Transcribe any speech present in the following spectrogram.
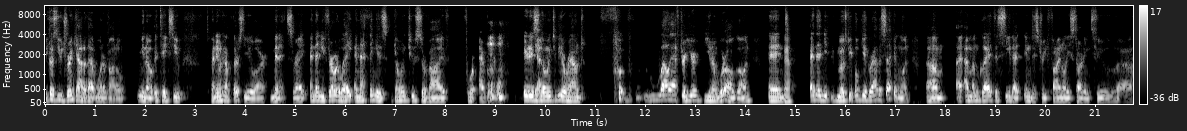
because you drink out of that water bottle, you know, it takes you depending on how thirsty you are, minutes, right? And then you throw it away and that thing is going to survive forever. mhm. It is Yeah. going to be around f- well after you're, you know, we're all gone. And Yeah. and then you, most people get grab a second one. Um I, I'm I'm glad to see that industry finally starting to uh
